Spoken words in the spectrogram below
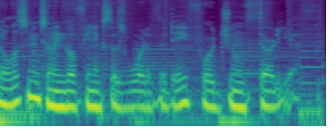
You're listening to Lingo Phoenix's Word of the Day for June 30th.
